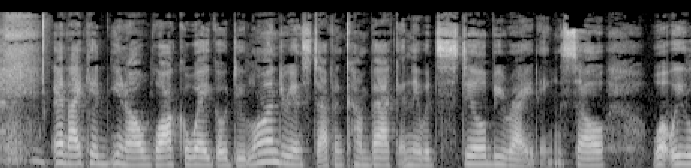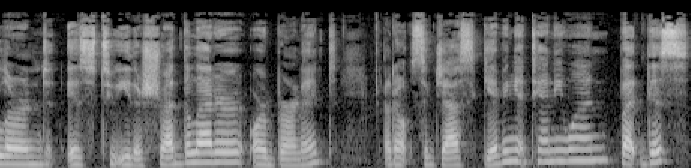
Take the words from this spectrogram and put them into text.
and I could, you know, walk away, go do laundry and stuff, and come back, and they would still be writing. So, what we learned is to either shred the letter or burn it. I don't suggest giving it to anyone, but this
